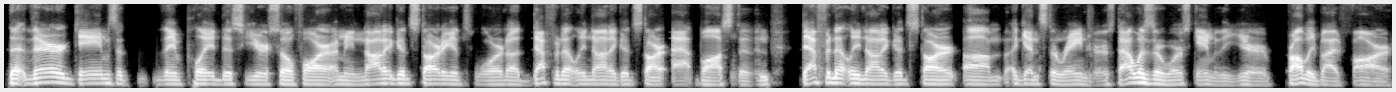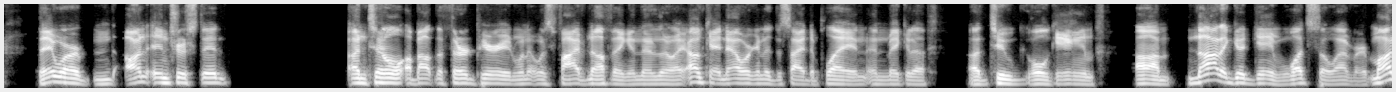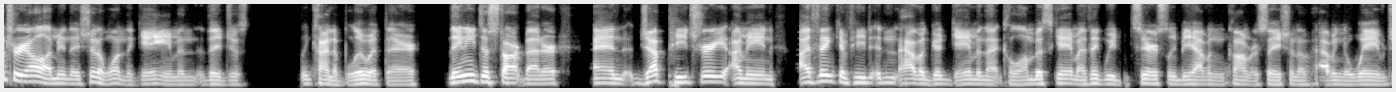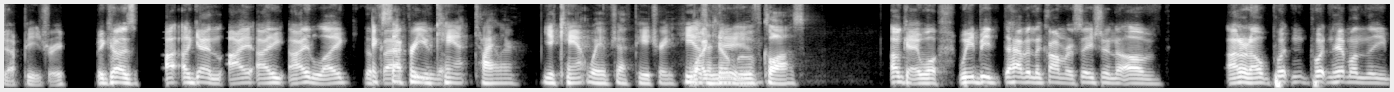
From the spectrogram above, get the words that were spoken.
the, their games that they've played this year so far, I mean, not a good start against Florida, definitely not a good start at Boston, definitely not a good start um, against the Rangers. That was their worst game of the year, probably by far. They were uninterested until about the third period when it was five nothing, and then they're like, okay, now we're gonna decide to play and, and make it a, a two goal game. Um, not a good game whatsoever. Montreal, I mean, they should have won the game and they just kind of blew it there. They need to start better. And Jeff Petry, I mean, I think if he didn't have a good game in that Columbus game, I think we'd seriously be having a conversation of having to waive Jeff Petry because uh, again, I I I like the except for you, can't, Tyler. You can't waive Jeff Petry. He has a no move clause. Okay, well, we'd be having the conversation of I don't know, putting putting him on the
